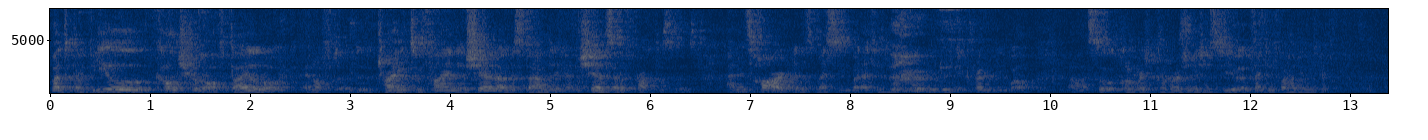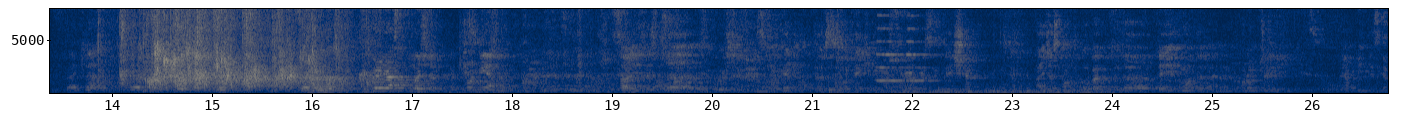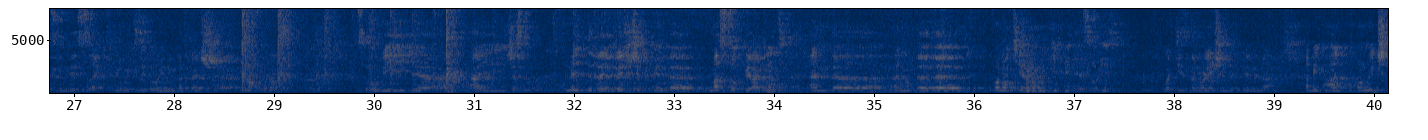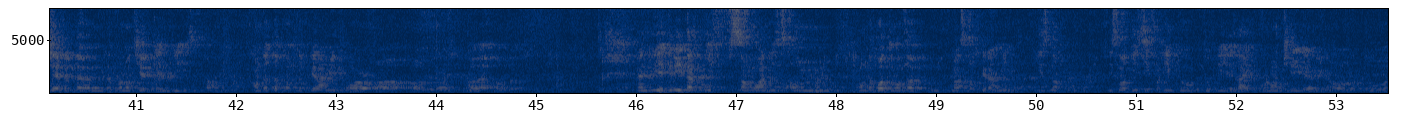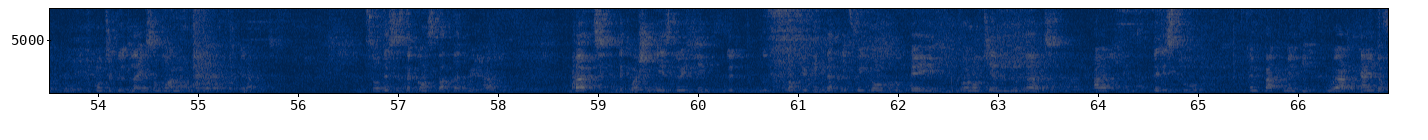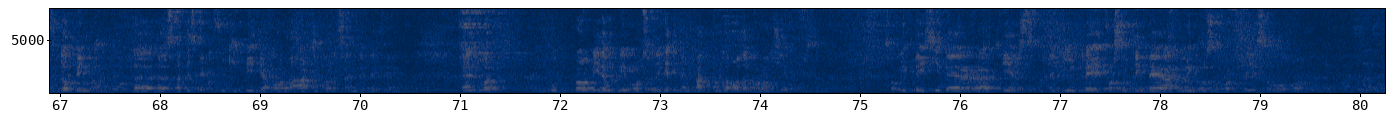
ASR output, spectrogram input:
but a real culture of dialogue and of uh, trying to find a shared understanding and a shared set of practices. And it's hard and it's messy, but I think you're, you're doing incredibly well. Uh, so congratulations to you and thank you for having me here. Thank you. the very last question okay. for me. Sorry, just a question. So thank you, first of all, thank you very much for your presentation. I just want to go back to the paid model and voluntary. So we have been discussing this like a few weeks ago in the French uh, conference. So we, uh, I just made the relationship between the Maslow pyramid and, uh, and the, volunteer on Wikipedia. So what is the relation between, I mean, on, which level the, the volunteer can be on, on the top of the pyramid or, or, or? And we agree that if someone is on, on the bottom of the Maslow pyramid, it's not, it's not easy for him to, to be like volunteer or to, to, to contribute like someone on the top of the pyramid. So this is the constant that we have. But the question is, do you think, do, don't you think that if we go to pay volunteers to do that, uh, there is two impact maybe. We are kind of doping the, the statistic of Wikipedia or the articles and everything. And what would probably there be also negative impact on the other volunteers. So if they see their uh, peers being paid for something they are doing also for free, so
